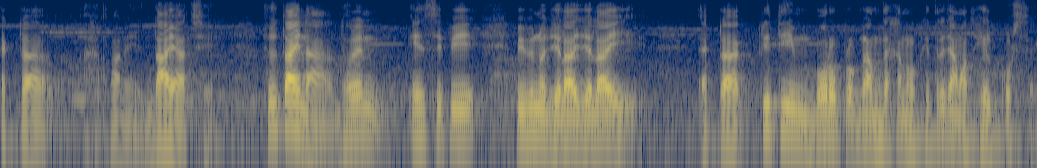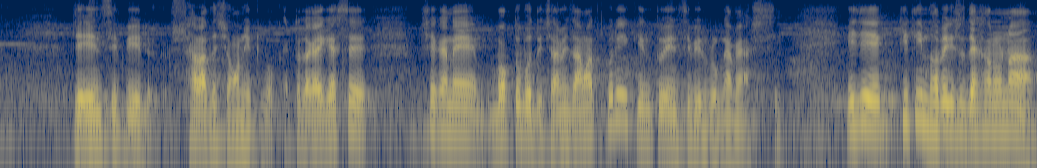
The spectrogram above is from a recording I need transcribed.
একটা মানে দায় আছে। শুধু তাই না, ধরেন এনসিপি বিভিন্ন জেলায় জেলায় একটা কৃত্রিম বড় প্রোগ্রাম দেখানোর ক্ষেত্রে জামাত হেল্প করছে। যে এনসিপির সারা দেশে অনেক লোক। একটা জায়গায় গেছে, সেখানে বক্তব্য দিচ্ছে, আমি জামাত করি, কিন্তু এনসিপির প্রোগ্রামে আসছি। এই যে কৃত্রিমভাবে কিছু দেখানো না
